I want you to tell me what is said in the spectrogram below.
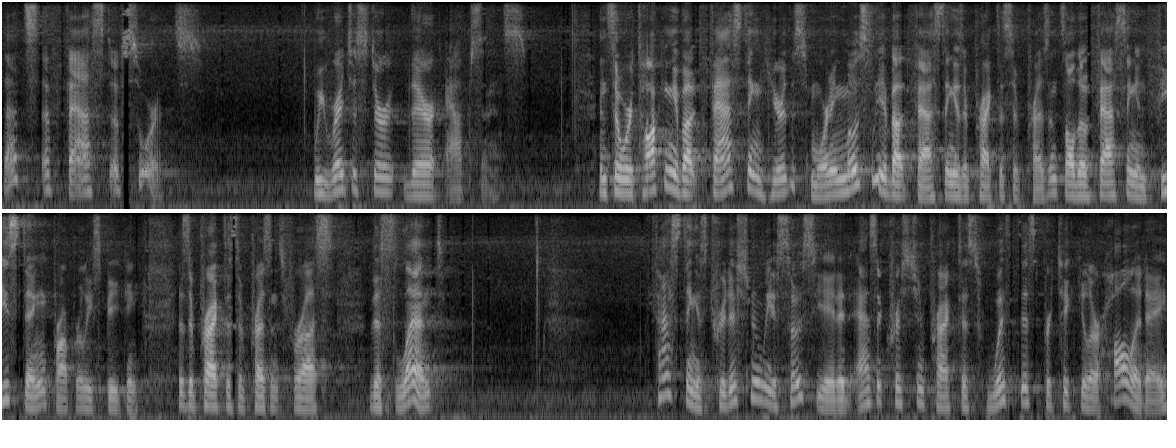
that's a fast of sorts. We register their absence. And so we're talking about fasting here this morning, mostly about fasting as a practice of presence, although fasting and feasting, properly speaking, is a practice of presence for us this Lent. Fasting is traditionally associated as a Christian practice with this particular holiday,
